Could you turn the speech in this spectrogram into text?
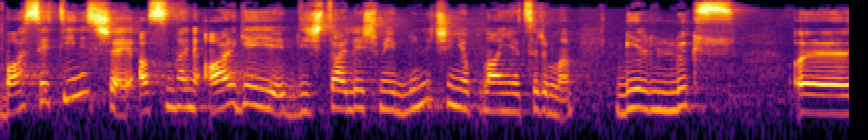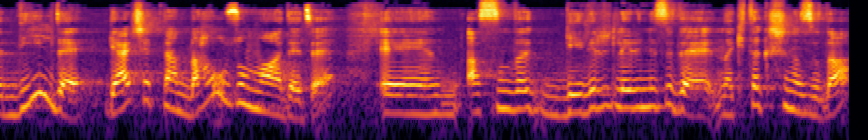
bahsettiğiniz şey aslında hani Ar-Ge'yi, dijitalleşmeyi bunun için yapılan yatırımı bir lüks e, değil de gerçekten daha uzun vadede e, aslında gelirlerinizi de nakit akışınızı da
